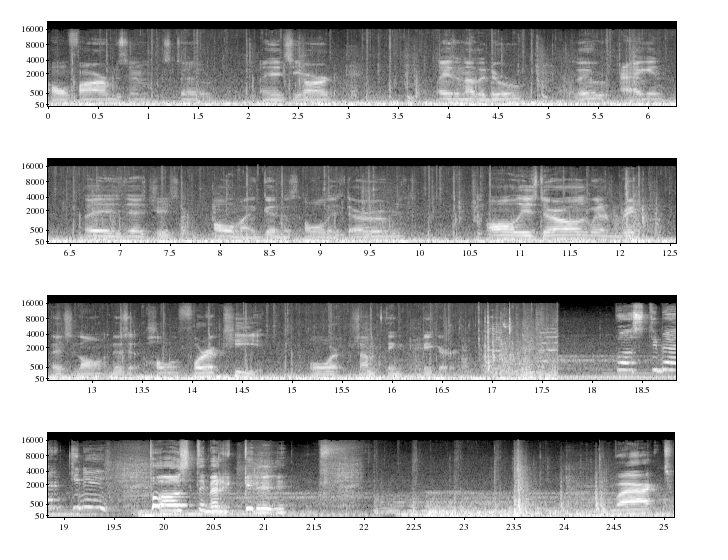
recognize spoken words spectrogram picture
old farms and stuff in its yard. There's another door. Door again. There's, there's just oh my goodness, all these doors. All these doors will read it's long. There's a hole for a key or something bigger. Postimerkki nyt! Postimerkkini! What?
